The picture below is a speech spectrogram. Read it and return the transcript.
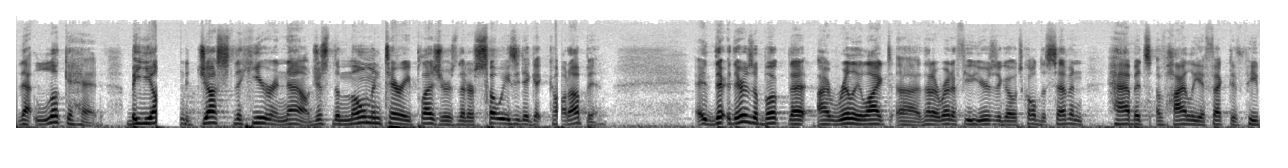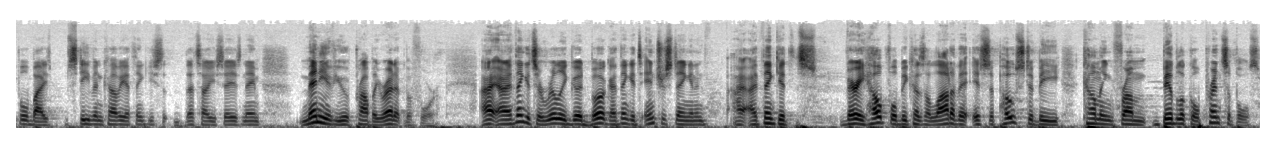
that look ahead, beyond just the here and now, just the momentary pleasures that are so easy to get caught up in. There, there's a book that I really liked uh, that I read a few years ago. It's called The Seven Habits of Highly Effective People by Stephen Covey. I think you, that's how you say his name. Many of you have probably read it before. I, I think it's a really good book. I think it's interesting, and I, I think it's very helpful because a lot of it is supposed to be coming from biblical principles.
